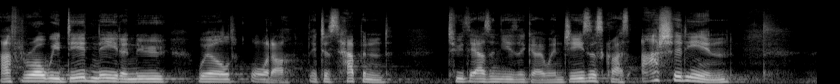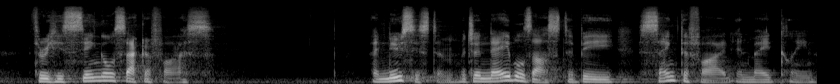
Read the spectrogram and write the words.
After all, we did need a new world order. It just happened 2,000 years ago when Jesus Christ ushered in, through his single sacrifice, a new system which enables us to be sanctified and made clean.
